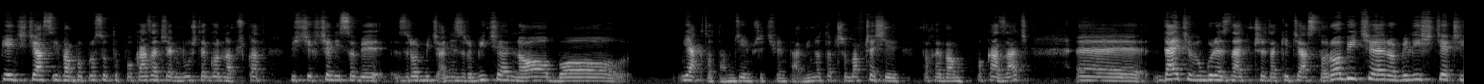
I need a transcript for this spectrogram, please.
pięć ciast i Wam po prostu to pokazać, jak Wy już tego na przykład byście chcieli sobie zrobić, a nie zrobicie, no bo jak to tam dzień przed świętami, no to trzeba wcześniej trochę Wam pokazać. E, Dajcie w ogóle znać, czy takie ciasto robicie, robiliście, czy,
